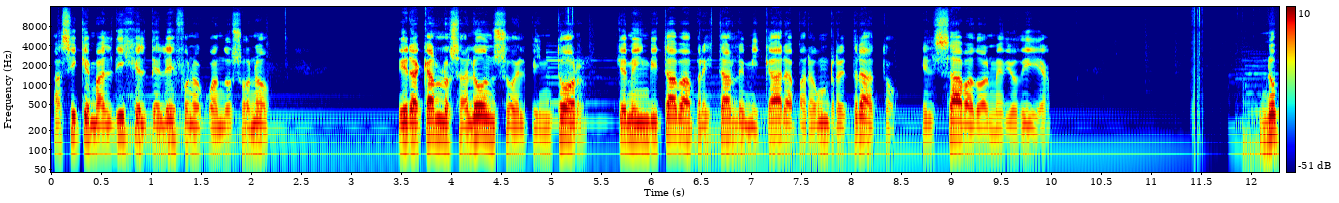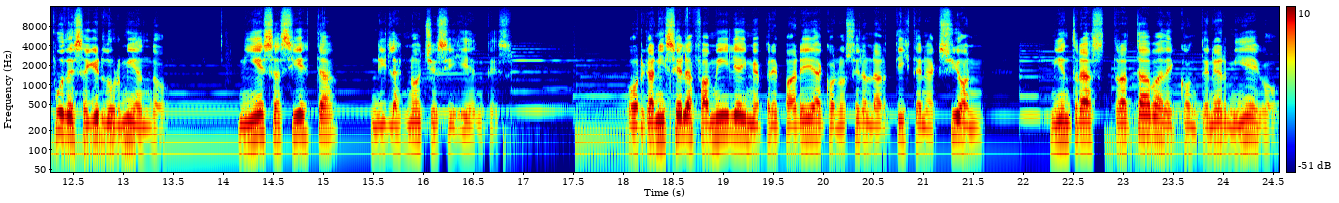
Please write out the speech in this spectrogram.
así que maldije el teléfono cuando sonó. Era Carlos Alonso, el pintor, que me invitaba a prestarle mi cara para un retrato el sábado al mediodía. No pude seguir durmiendo, ni esa siesta ni las noches siguientes. Organicé la familia y me preparé a conocer al artista en acción, mientras trataba de contener mi ego.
